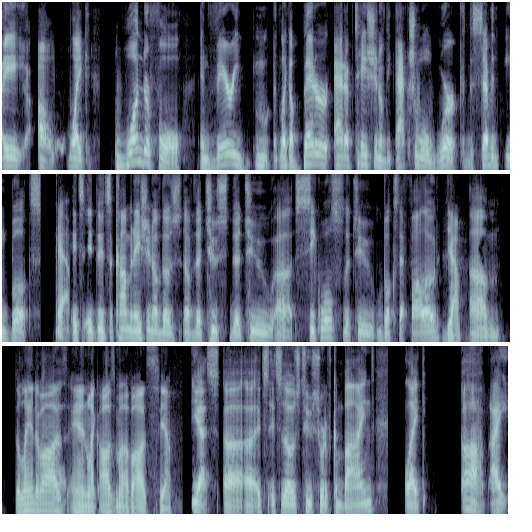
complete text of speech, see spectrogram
a uh, like wonderful and very like a better adaptation of the actual work the 17 books Yeah. it's it, it's a combination of those of the two the two uh sequels the two books that followed Yeah, um the Land of Oz and like Ozma of Oz. Yeah. Yes, uh, uh, it's it's those two sort of combined. Like, ah, I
